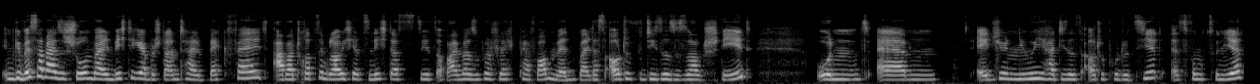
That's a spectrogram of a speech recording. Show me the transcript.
In gewisser Weise schon, weil ein wichtiger Bestandteil wegfällt. Aber trotzdem glaube ich jetzt nicht, dass sie jetzt auf einmal super schlecht performen werden, weil das Auto für diese Saison steht. Und ähm, Adrian Newey hat dieses Auto produziert, es funktioniert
